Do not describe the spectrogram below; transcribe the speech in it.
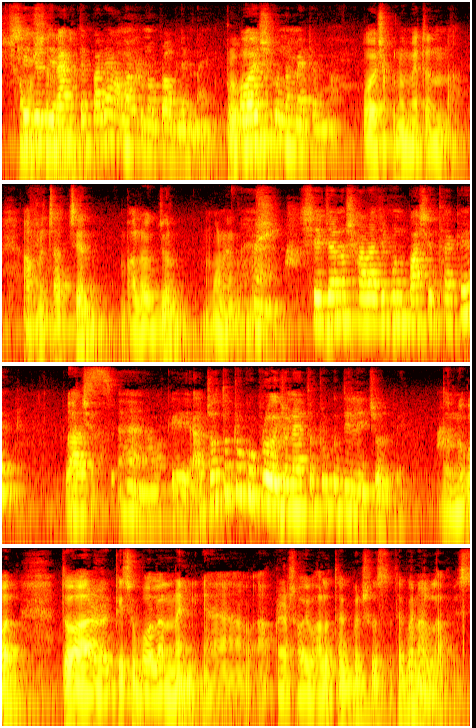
সে যদি রাখতে পারে আমার কোনো প্রবলেম নাই। বয়স কোনো ম্যাটার না। বয়স কোনো ম্যাটার না। আপনি চাচ্ছেন ভালো একজন মনের মানুষ। হ্যাঁ সে যেন সারা জীবন পাশে থাকে প্লাস আচ্ছা। হ্যাঁ আমাকে আর যতটুকু প্রয়োজন এতটুকু দিলেই চলবে। ধন্যবাদ। তো আর কিছু বলার নাই। আপনারা সবাই ভালো থাকবেন সুস্থ থাকবেন। আল্লাহ হাফেজ।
